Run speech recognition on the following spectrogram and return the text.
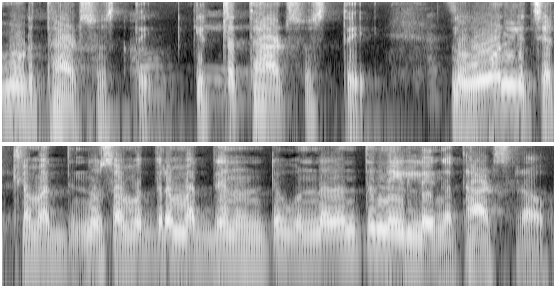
మూడు థాట్స్ వస్తాయి. ఇట్లా థాట్స్ వస్తాయి. నువ్వు ఓన్లీ చెట్ల మధ్య నువ్వు సముద్రం మధ్యన ఉంటే ఉన్నదంతా నీళ్ళు ఇంకా థాట్స్ రావు.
